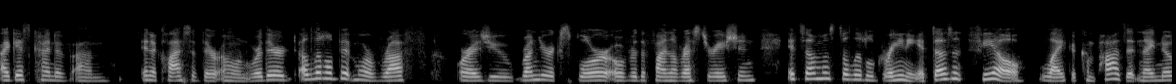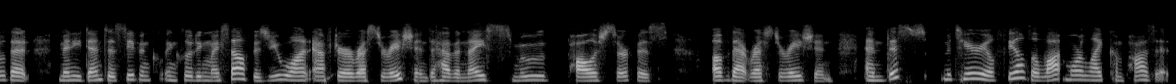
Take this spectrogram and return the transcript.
I guess, kind of um, in a class of their own, where they're a little bit more rough or as you run your Explorer over the final restoration, it's almost a little grainy. It doesn't feel like a composite. And I know that many dentists, even including myself, is you want after a restoration to have a nice, smooth, polished surface of that restoration. And this material feels a lot more like composite.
